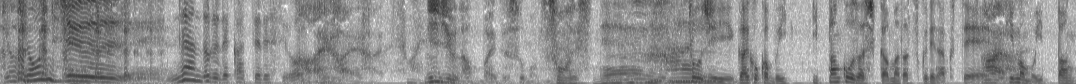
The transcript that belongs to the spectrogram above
40何ドルで買ってですよ。はいはいはい。すごい、二十何倍ですもんね。そうですね、当時外国株一般口座しかまだ作れなくて、はいはい、今も一般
